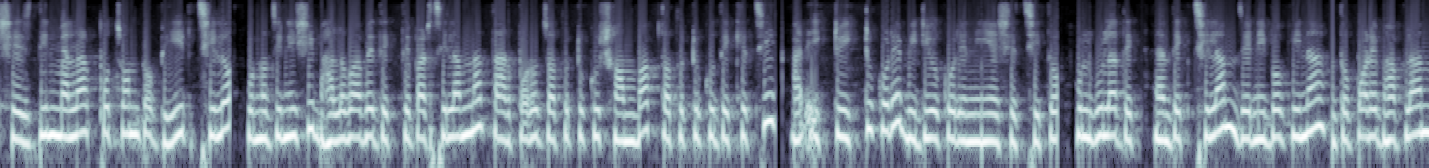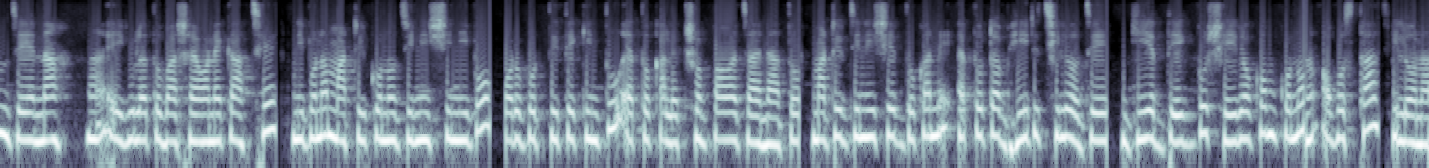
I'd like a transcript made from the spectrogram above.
শেষ দিন মেলার প্রচণ্ড ভিড় ছিল। কোনো জিনিসই ভালোভাবে দেখতে পারছিলাম না। তারপরও যতটুকু সম্ভব ততটুকু দেখেছি আর একটু একটু করে ভিডিও করে নিয়ে এসেছি। তো ফুলগুলা দেখ- দেখছিলাম যে নিব কিনা। তো পরে ভাবলাম যে না, এইগুলা তো বাসায় অনেক আছে। নিব না মাটির কোনো জিনিসই নিব। পরবর্তীতে কিন্তু এত কালেকশন পাওয়া যায় না। তো মাটির জিনিসের দোকানে এতটা ভিড় ছিল যে গিয়ে দেখব সেই রকম কোনো অবস্থা ছিল না।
